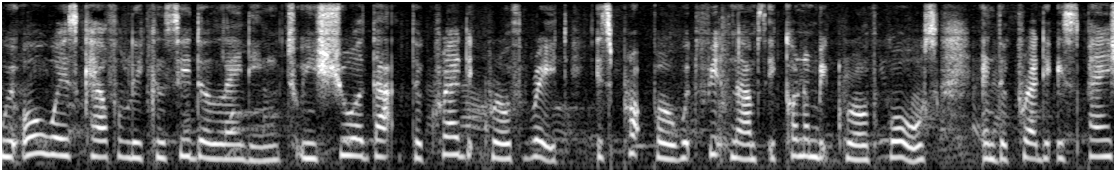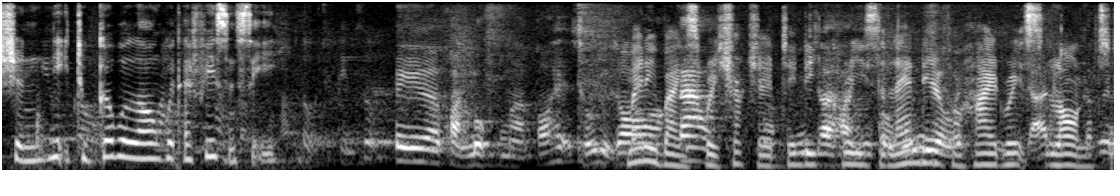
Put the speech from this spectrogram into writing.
We always carefully consider lending to ensure that the credit growth rate is proper with Vietnam's economic growth goals and the credit expansion need to go along with efficiency. Many banks restructured to decrease the lending for high-risk loans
